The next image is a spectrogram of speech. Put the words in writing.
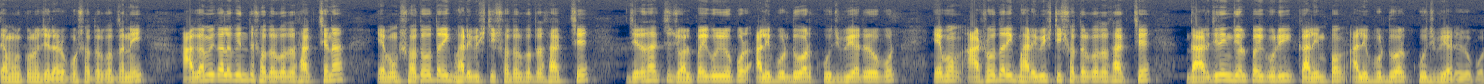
তেমন কোনো জেলার উপর সতর্কতা নেই। আগামীকালও কিন্তু সতর্কতা থাকছে না এবং সতেরো তারিখ ভারী বৃষ্টির সতর্কতা থাকছে, যেটা থাকছে জলপাইগুড়ির ওপর আলিপুরদুয়ার, কুচবিহারের ওপর এবং আঠেরো তারিখ ভারী বৃষ্টির সতর্কতা থাকছে দার্জিলিং, জলপাইগুড়ি, কালিম্পং, আলিপুরদুয়ার, কুচবিহারের ওপর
